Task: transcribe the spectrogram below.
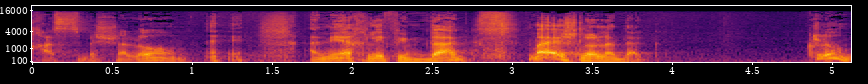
חס ושלום. אני אחליף עם דג? מה יש לו לדג? כלום.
